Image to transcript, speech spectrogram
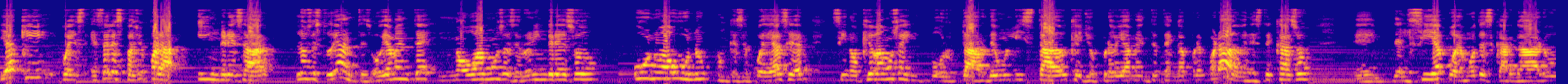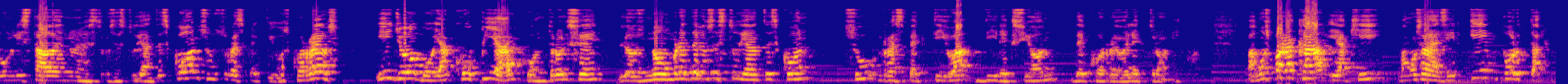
Y aquí pues es el espacio para ingresar los estudiantes. Obviamente no vamos a hacer un ingreso uno a uno, aunque se puede hacer, sino que vamos a importar de un listado que yo previamente tenga preparado. En este caso, eh, del CIA podemos descargar un listado de nuestros estudiantes con sus respectivos correos. Y yo voy a copiar, control C, los nombres de los estudiantes con su respectiva dirección de correo electrónico. Vamos para acá y aquí vamos a decir importar.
